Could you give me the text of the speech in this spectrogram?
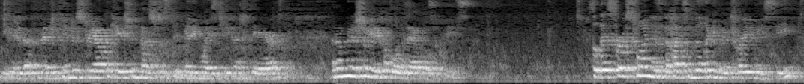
You can do that from any industry application, that's just emitting waste heat into the air. And I'm going to show you a couple examples of these. So this first one is the Hudson Building in Victoria, BC.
